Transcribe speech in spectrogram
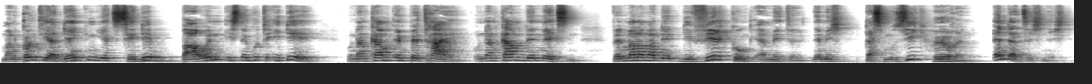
Man konnte ja denken, jetzt CD bauen ist eine gute Idee. Und dann kam MP3 und dann kam den nächsten. Wenn man aber den, die Wirkung ermittelt, nämlich das Musikhören, ändert sich nicht.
